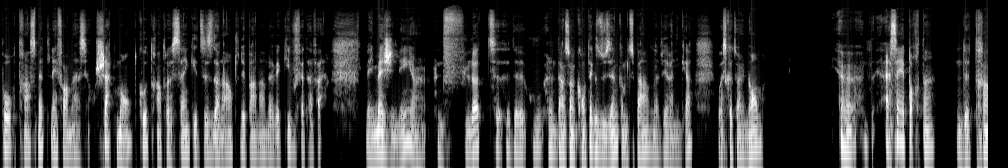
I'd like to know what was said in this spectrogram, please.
pour transmettre l'information. Chaque montre coûte entre 5 et 10 dollars, tout dépendant de avec qui vous faites affaire. Mais imaginez une flotte de, dans un contexte d'usine, comme tu parles, Véronica, où est-ce que tu as un nombre euh, assez important de, trans,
